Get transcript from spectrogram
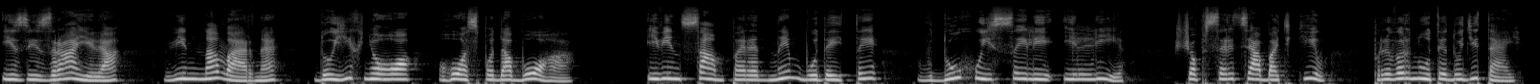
із Ізраїля він наверне до їхнього Господа Бога, і він сам перед ним буде йти в духу й силі Іллі, щоб серця батьків привернути до дітей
